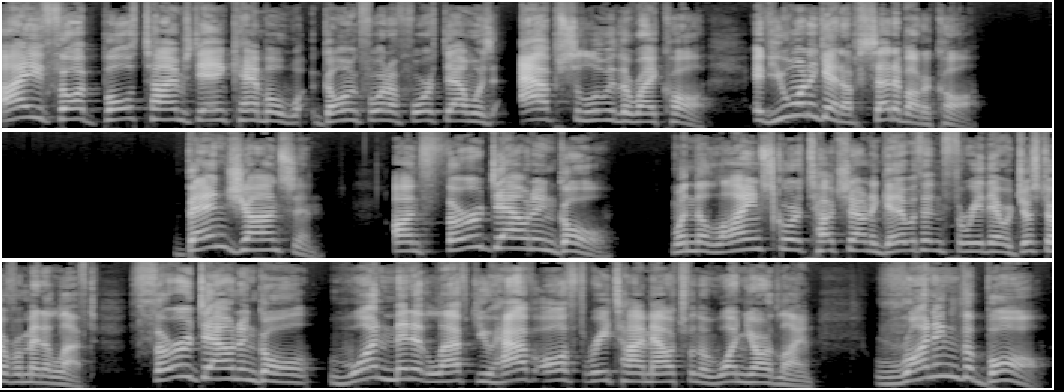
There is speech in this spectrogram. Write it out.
I thought both times Dan Campbell going for it on fourth down was absolutely the right call. If you want to get upset about a call, Ben Johnson on third down and goal, when the Lions scored a touchdown and get it within three, they were just over a minute left. Third down and goal, one minute left. You have all three timeouts from the one yard line. Running the ball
